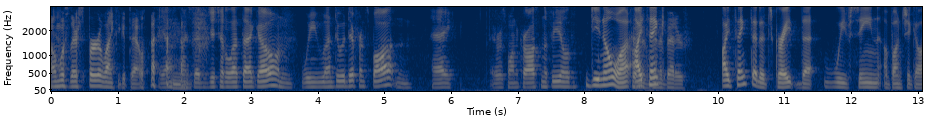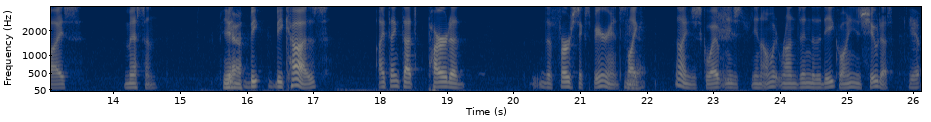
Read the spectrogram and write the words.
almost their spur length. You could tell. Yeah, I mm. said you just had to let that go, and we went to a different spot, and hey, there was one crossing the field. Do you know what? Couldn't I have been a think better. I think that it's great that we've seen a bunch of guys missing. Be- yeah. Be, because I think that's part of the first experience. Like, oh, you just go out and you just, you know, it runs into the decoy and you just shoot it. Yep.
